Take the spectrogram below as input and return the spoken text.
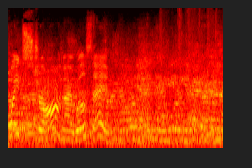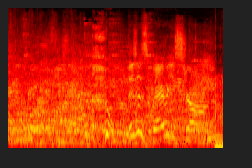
Quite strong, I will say. this is very strong.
